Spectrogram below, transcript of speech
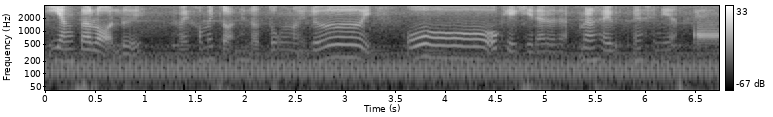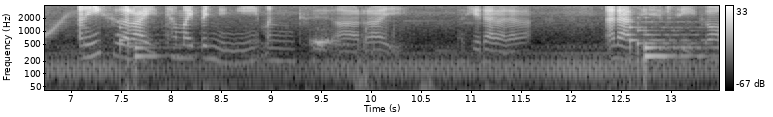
เอียงตลอดเลยทำไมเขาไม่จอดให้เราตรงหน่อยเลย โอ้โอเคโอเคได้แล้วได้ไม่ต้องใช้ไม่ต้องใช้นี่ละอันนี้คืออะไรทำไมเป็นอย่างนี้มันคืออะไร ได้แล้วได้แล้วอาดา44ก็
